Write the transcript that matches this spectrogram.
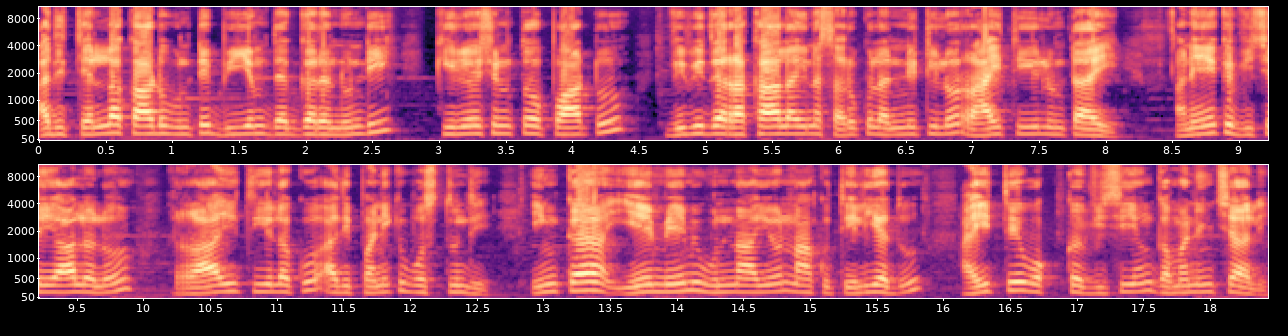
అది తెల్ల కార్డు ఉంటే బియ్యం దగ్గర నుండి కిరోషన్తో పాటు వివిధ రకాలైన సరుకులన్నిటిలో రాయితీలుంటాయి. అనేక విషయాలలో రాయితీలకు అది పనికి వస్తుంది. ఇంకా ఏమేమి ఉన్నాయో నాకు తెలియదు. అయితే ఒక్క విషయం గమనించాలి.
